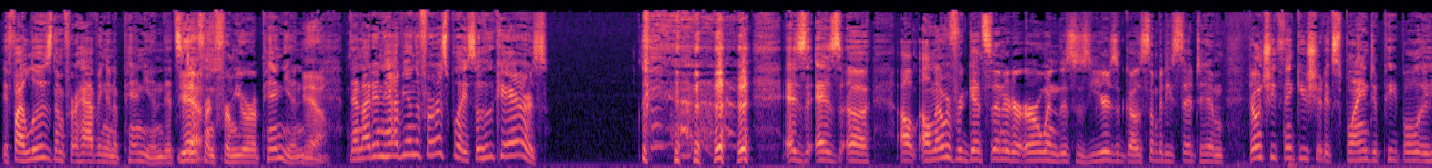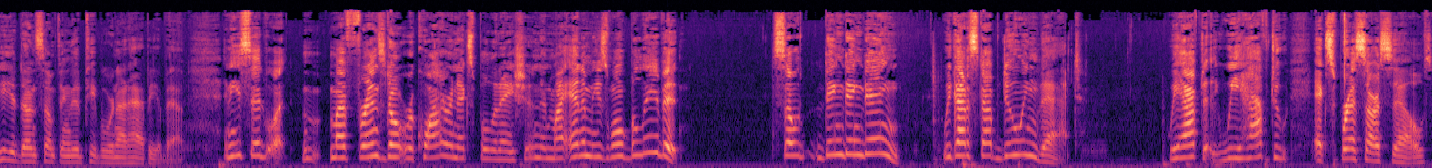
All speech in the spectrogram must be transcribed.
if I lose them for having an opinion that's Yes. different from your opinion, Yeah. then I didn't have you in the first place. So who cares? as as uh, I'll, I'll never forget Senator Irwin. This was years ago. Somebody said to him, "Don't you think you should explain to people he had done something that people were not happy about?" And he said, "What? My friends don't require an explanation, and my enemies won't believe it." So, ding, ding, ding. We got to stop doing that. We have to we have to express ourselves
